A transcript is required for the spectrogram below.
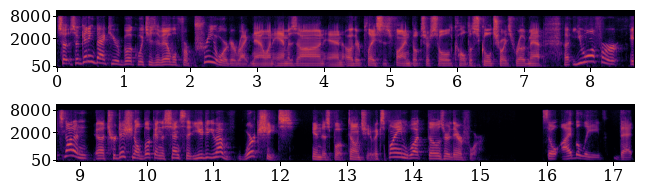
So, so getting back to your book, which is available for pre-order right now on Amazon and other places fine books are sold, called the School Choice Roadmap. Uh, you offer it's not a, a, traditional book in the sense that you do you have worksheets in this book, don't you? Explain what those are there for. So, I believe that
